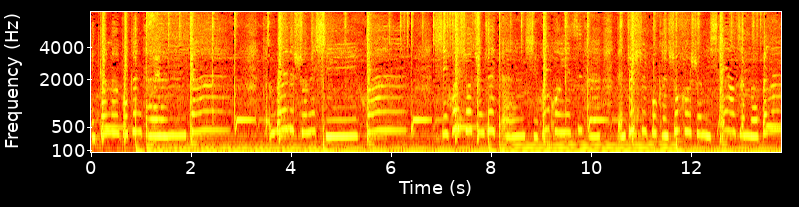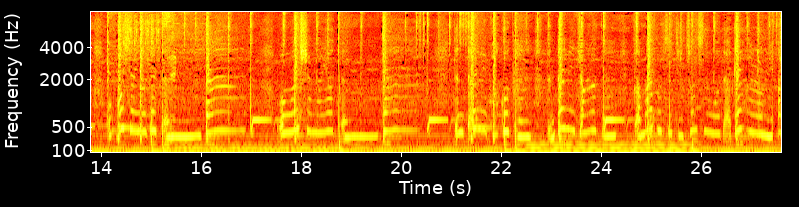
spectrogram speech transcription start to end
你干嘛不肯坦白？坦白的说你喜欢，喜欢说存在感，喜欢狂野姿态，但就是不肯松口说你想要怎么办？我不想要再等待，我为什么要等待？等待你跨过坎，等待你装热带，干嘛不直接冲刺？我大概会让你爱。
